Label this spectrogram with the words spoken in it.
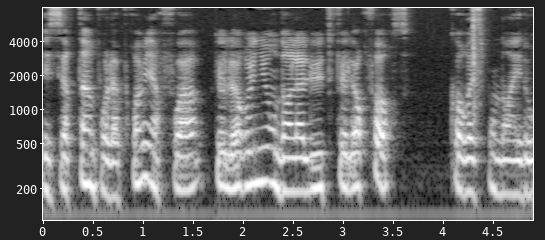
et certains pour la première fois, que leur union dans la lutte fait leur force. Correspondant Hello.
